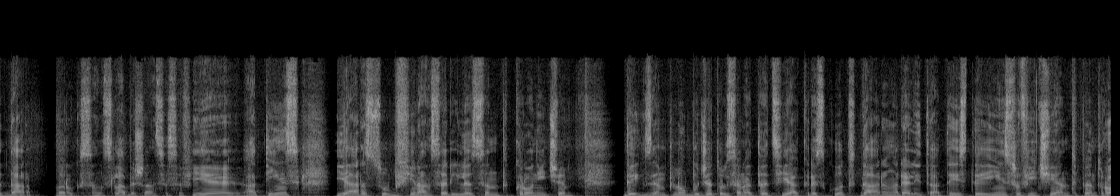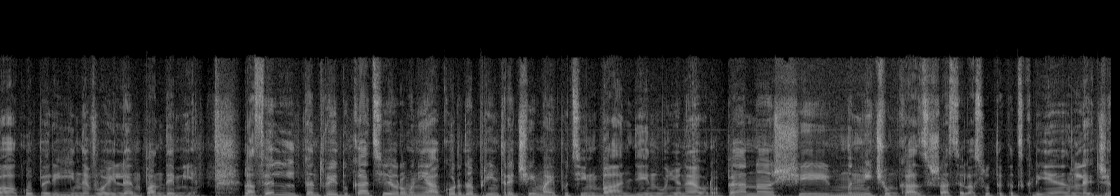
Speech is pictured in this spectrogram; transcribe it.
7%, dar, mă rog, sunt slabe șanse să fie atins, iar subfinanțările sunt cronice. De exemplu, bugetul sănătății a crescut, dar în realitate este insuficient pentru a acoperi nevoile în pandemie. La fel, pentru educație, România acordă printre cei mai puțini bani din Uniunea Europeană și în niciun caz 6% cât scrie în lege.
